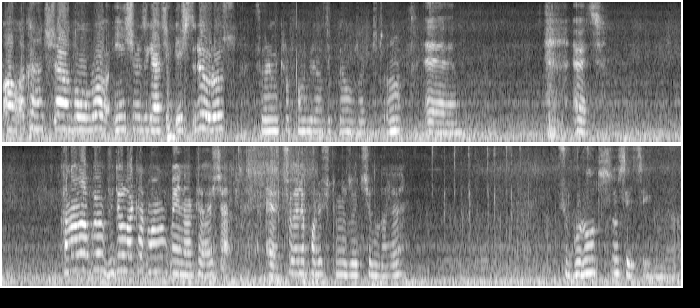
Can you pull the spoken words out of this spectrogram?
ağla kanaçlara doğru inişimizi gerçekleştiriyoruz. Şöyle mikrofonu birazcık daha uzak tutalım. E, evet. Kanala abone olup video like atmayı unutmayın arkadaşlar. Evet şöyle paraşütümüz açıldı. Şu Groot'u seçseydim ya.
